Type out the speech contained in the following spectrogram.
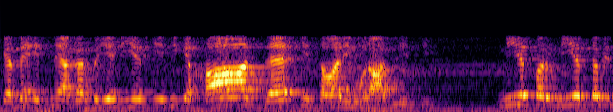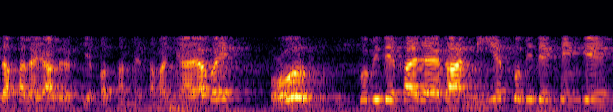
کہتے ہیں اس نے اگر تو یہ نیت کی تھی کہ خاص زید کی سواری مراد لی تھی۔ نیت پر نیت کا بھی دخل ہے، یاد رکھیے قسم میں، سمجھ میں آیا بھائی؟ اور کو بھی دیکھا جائے گا، نیت کو بھی دیکھیں گے۔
